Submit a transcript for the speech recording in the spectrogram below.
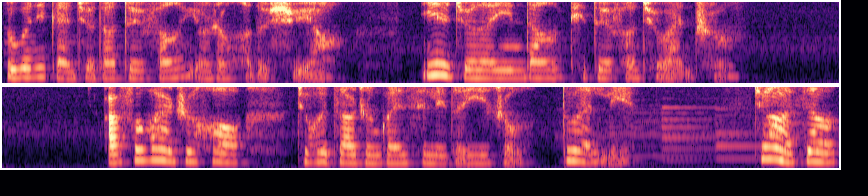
如果你感觉到对方有任何的需要，你也觉得应当替对方去完成。而分化之后，就会造成关系里的一种断裂，就好像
